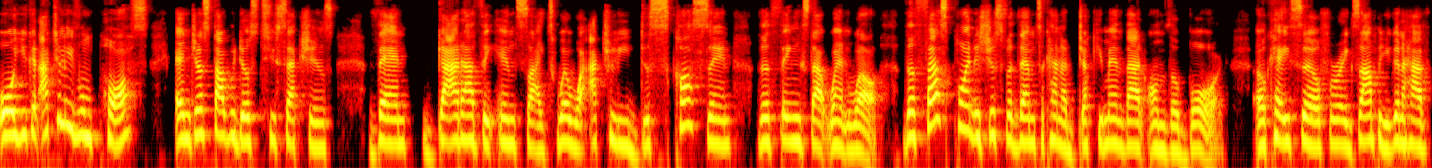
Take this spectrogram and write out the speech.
Or you can actually even pause and just start with those two sections, then gather the insights where we're actually discussing the things that went well. The first point is just for them to kind of document that on the board. Okay. So, for example, you're going to have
